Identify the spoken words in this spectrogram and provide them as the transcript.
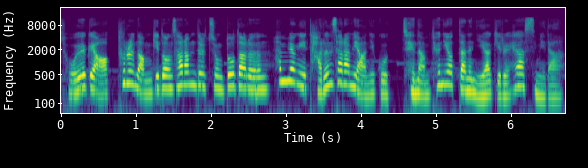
저에게 악플을 남기던 사람들 중 또 다른 한 명이 다른 사람이 아니고 제 남편이었다는 이야기를 해왔습니다.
